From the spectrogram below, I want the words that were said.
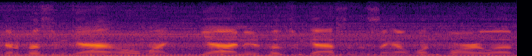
Gotta put some gas. Oh my, yeah, I need to put some gas in this thing. I got one bar left.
